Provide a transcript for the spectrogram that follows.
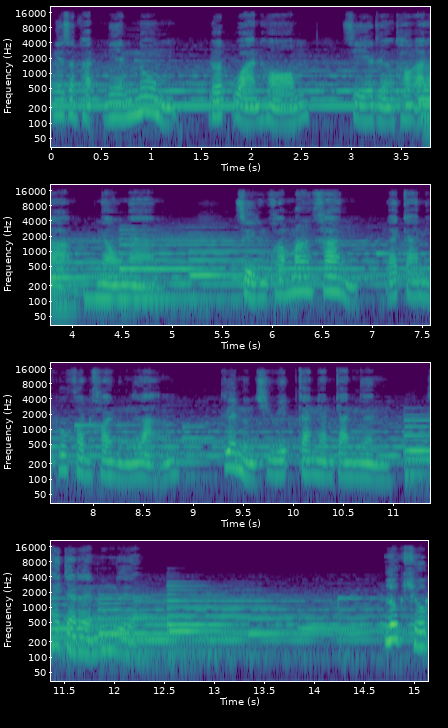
เนื้อสัมผัสเนียนนุ่มรสหวานหอม สีเหลืองทองอลามเงางาม สื่อถึงความมั่งคั่ง และการมีผู้คนคอยหนุนหลัง เกื้อหนุนชีวิตการงานการเงินให้เจริญรุ่งเรือง ลูกชุบ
